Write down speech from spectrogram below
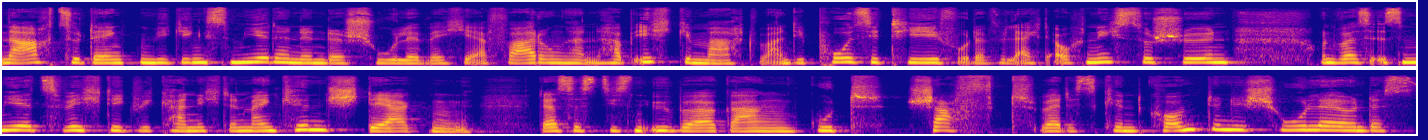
nachzudenken, wie ging es mir denn in der Schule, welche Erfahrungen habe ich gemacht, waren die positiv oder vielleicht auch nicht so schön und was ist mir jetzt wichtig, wie kann ich denn mein Kind stärken, dass es diesen Übergang gut schafft, weil das Kind kommt in die Schule und das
